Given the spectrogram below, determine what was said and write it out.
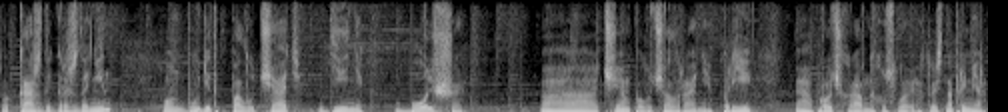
То каждый гражданин, он будет получать денег больше, а, чем получал ранее при прочих равных условиях. То есть, например,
